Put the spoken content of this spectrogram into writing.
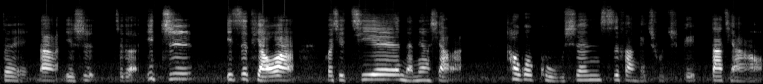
对，那也是这个一支一支条啊。会去接能量下来，透过鼓声释放给出去给大家哦。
